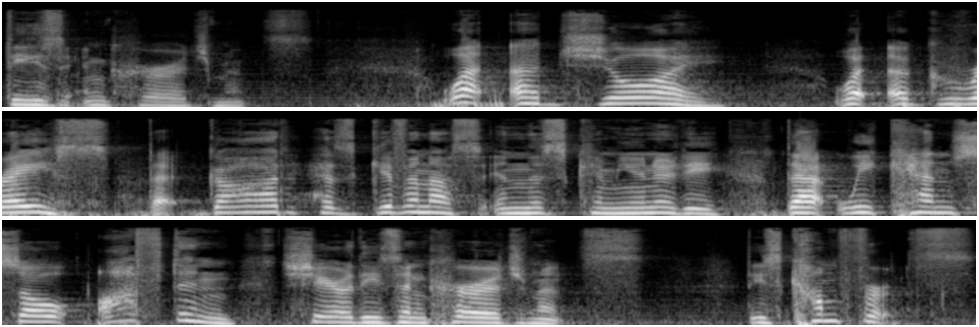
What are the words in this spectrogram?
these encouragements. What a joy what a grace that God has given us in this community that we can so often share these encouragements, these comforts,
